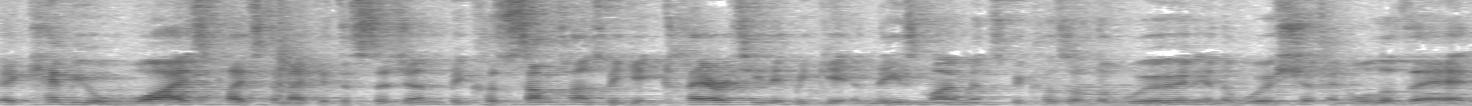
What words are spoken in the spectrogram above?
it can be a wise place to make a decision because sometimes we get clarity that we get in these moments because of the word and the worship and all of that,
